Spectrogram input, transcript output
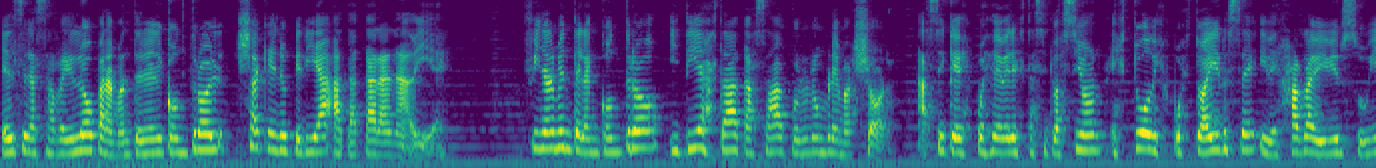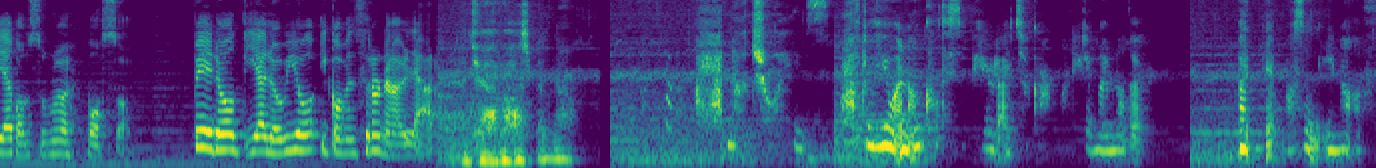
Él se las arregló para mantener el control, ya que no quería atacar a nadie. Finalmente la encontró y Tía estaba casada con un hombre mayor, así que después de ver esta situación estuvo dispuesto a irse y dejarla vivir su vida con su nuevo esposo. Pero tía lo vio y comenzaron a hablar. you have a husband now? I had no choice. After you and Uncle disappeared, I took our money to my mother. But it wasn't enough.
